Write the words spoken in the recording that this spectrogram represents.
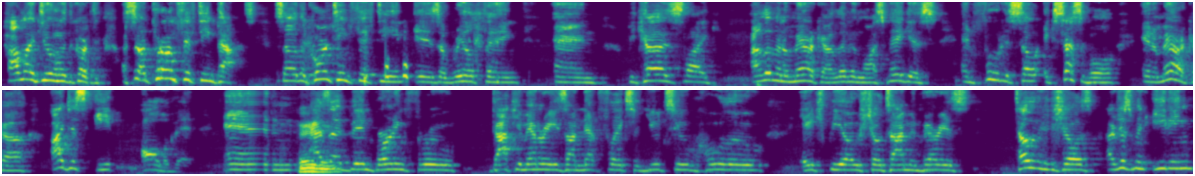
how am I doing with the quarantine? So I put on 15 pounds. So the quarantine 15 is a real thing, and because like I live in America, I live in Las Vegas, and food is so accessible in America, I just eat all of it. And Amazing. as I've been burning through documentaries on Netflix or YouTube, Hulu, HBO, Showtime, and various television shows, I've just been eating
